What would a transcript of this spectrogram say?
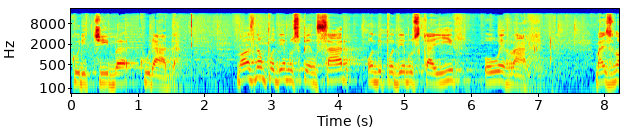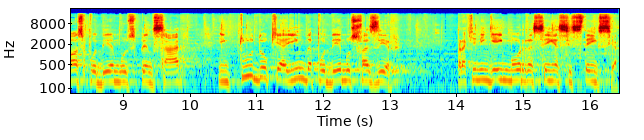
Curitiba curada. Nós não podemos pensar onde podemos cair ou errar, mas nós podemos pensar em tudo o que ainda podemos fazer para que ninguém morra sem assistência.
